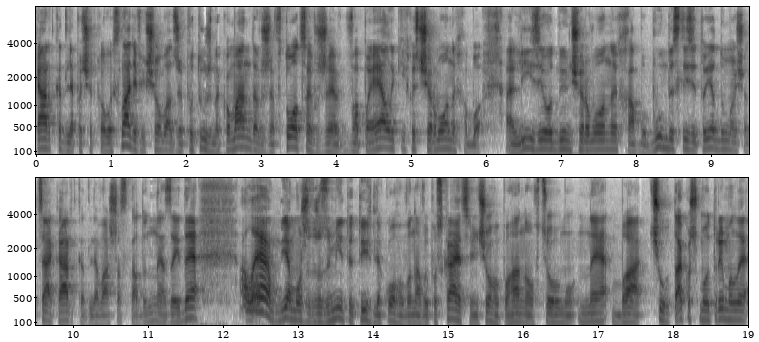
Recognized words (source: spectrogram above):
картка для початкових складів. Якщо у вас вже потужна команда, вже в тоцах, вже в АПЛ якихось червоних, або е, Лізі 1 червоних, або Бундеслізі, то я думаю, що ця картка для вашого складу не зайде. Але я можу зрозуміти тих, для кого вона випускається, нічого поганого в цьому не бачу. Також ми отримали е,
